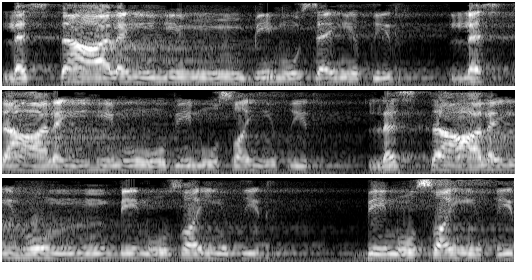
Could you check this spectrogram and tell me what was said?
لست عليهم بمسيطر. لست عليهم بمسيطر لست عليهم بمسيطر بمسيطر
